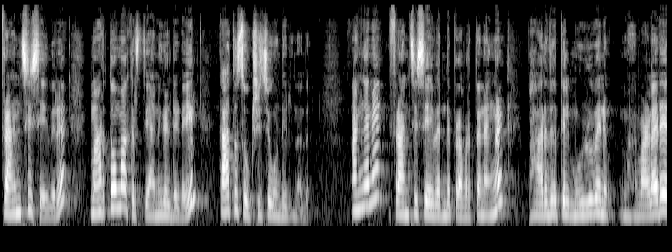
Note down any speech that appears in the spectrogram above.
ഫ്രാൻസിസ് സേവർ മാർത്തോമ ക്രിസ്ത്യാനികളുടെ ഇടയിൽ കാത്തു സൂക്ഷിച്ചുകൊണ്ടിരുന്നത്. അങ്ങനെ ഫ്രാൻസിസ് സേവറിന്റെ പ്രവർത്തനങ്ങൾ ഭാരതത്തിൽ മുഴുവനും വളരെ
